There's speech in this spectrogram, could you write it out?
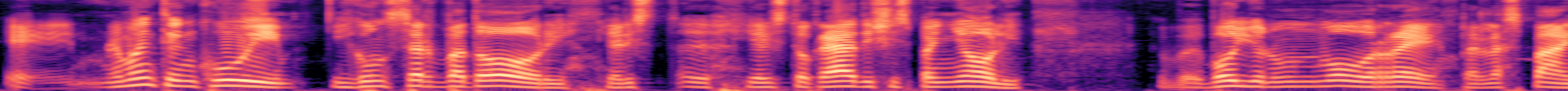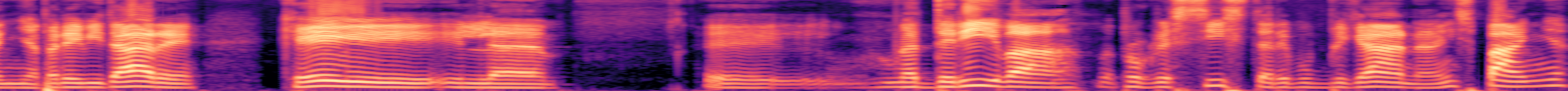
Nel momento in cui i conservatori, gli, arist- eh, gli aristocratici spagnoli vogliono un nuovo re per la Spagna per evitare che il, eh, una deriva progressista repubblicana in Spagna,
